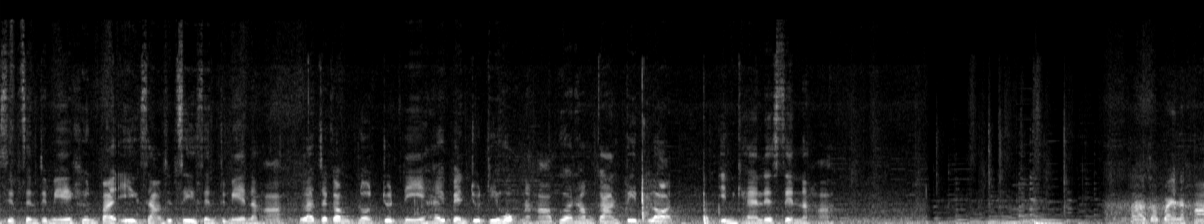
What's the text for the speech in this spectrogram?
40เซนติเมตรขึ้นไปอีก 34เซนติเมตรนะคะ เราจะกำหนดจุดนี้ให้เป็นจุดที่ 6 นะคะ เพื่อทำการติดหลอด incandescent นะคะค่ะต่อไปนะคะ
